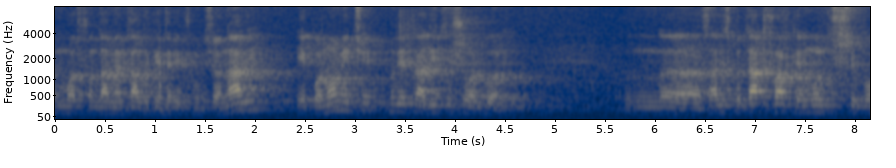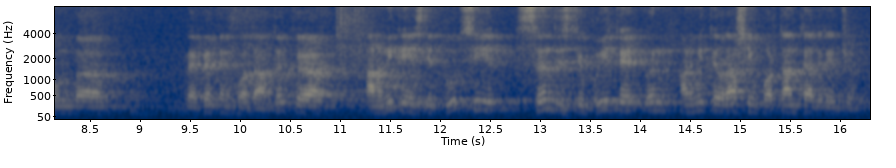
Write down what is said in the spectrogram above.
în mod fundamental de criterii funcționale, economice, nu de tradiții și orgoli. S-a discutat foarte mult și vom repet încă o dată că anumite instituții sunt distribuite în anumite orașe importante ale regiunii.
